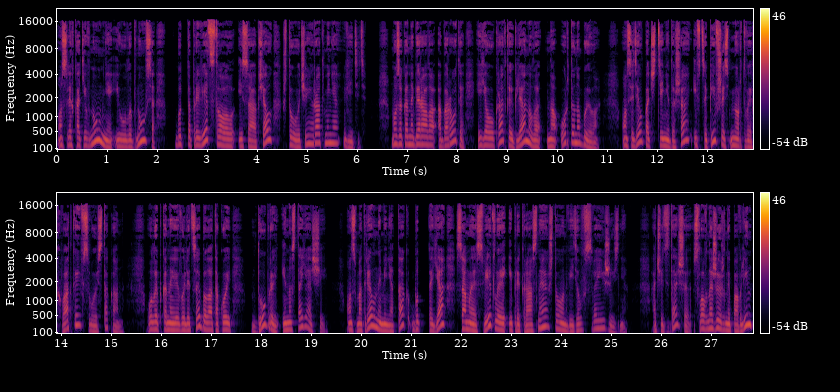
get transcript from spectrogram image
Он слегка кивнул мне и улыбнулся, будто приветствовал и сообщал, что очень рад меня видеть. Музыка набирала обороты, и я украдкой глянула на Ортона Было. Он сидел почти не дыша и вцепившись мертвой хваткой в свой стакан. Улыбка на его лице была такой доброй и настоящей. Он смотрел на меня так, будто я самое светлое и прекрасное, что он видел в своей жизни. А чуть дальше, словно жирный павлин,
